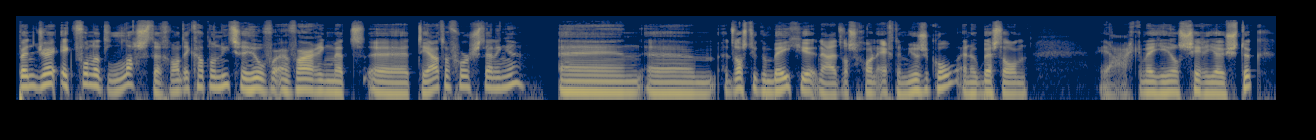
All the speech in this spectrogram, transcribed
Pendra- ik vond het lastig, want ik had nog niet zo heel veel ervaring met eh, theatervoorstellingen. En ehm, het was natuurlijk een beetje, nou, het was gewoon echt een musical. En ook best wel een, ja, eigenlijk een beetje een heel serieus stuk.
